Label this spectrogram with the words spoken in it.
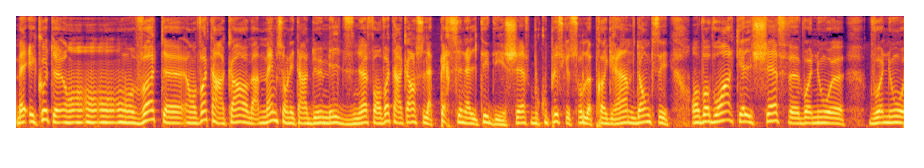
Mais écoute, euh, on, vote, euh, on vote encore, même si on est en 2019, on vote encore sur la personnalité des chefs, beaucoup plus que sur le programme. Donc, c'est, on va voir quel chef euh, va nous, va nous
